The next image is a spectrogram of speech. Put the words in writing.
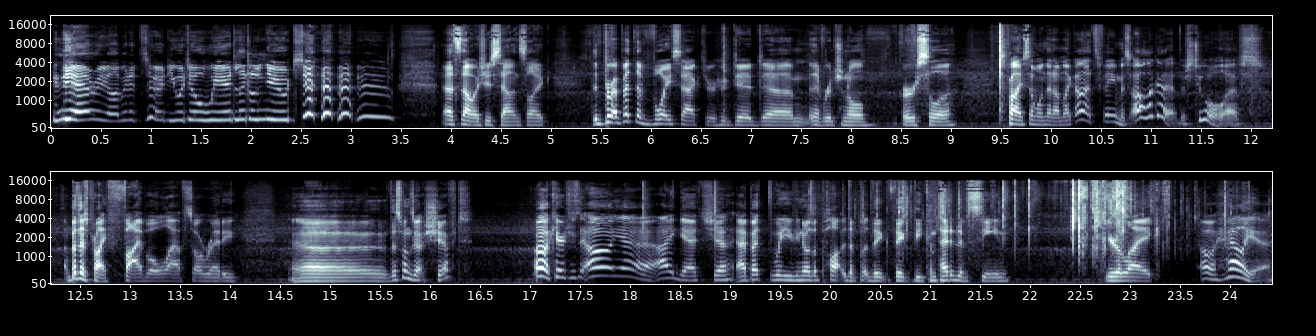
Ariel, I'm gonna turn you into a weird little newt. That's not what she sounds like. I bet the voice actor who did um, the original Ursula it's probably someone that I'm like, oh, that's famous. Oh, look at that. There's two Olafs. I bet there's probably five Olafs already. Uh, this one's got shift. Oh, characters. Oh yeah, I get you. I bet when you know the, the the, the competitive scene, you're like, oh hell yeah.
